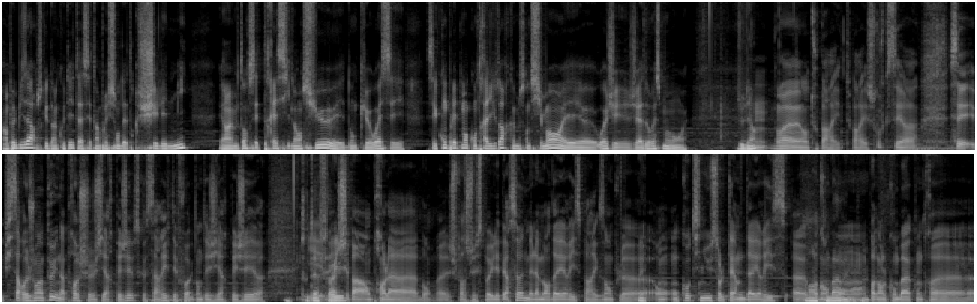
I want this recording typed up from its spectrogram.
un peu bizarre parce que d'un côté, tu as cette impression d'être chez l'ennemi et en même temps, c'est très silencieux et donc, ouais, c'est c'est complètement contradictoire comme sentiment et ouais, j'ai j'ai adoré ce moment. Ouais. Julien Mm, Ouais, non, tout pareil, tout pareil. Je trouve que c'est, euh, c'est, et puis ça rejoint un peu une approche JRPG parce que ça arrive des fois que dans des JRPG, euh, Tout à fait. bah, oui. Je sais pas, on prend la, bon, euh, je pense que je vais spoiler personne, mais la mort d'Aeris par exemple, euh, Oui. on, on continue sur le terme d'Aeris euh, Pendant le combat, qu'on- ouais. pendant le combat contre euh,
